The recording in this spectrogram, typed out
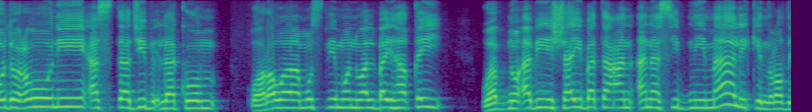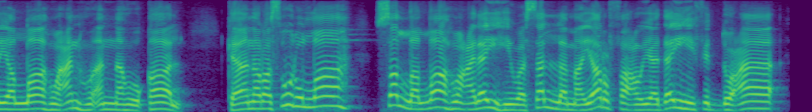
ادعوني أستجب لكم. وروى مسلم والبيهقي وابن أبي شيبة عن أنس بن مالك رضي الله عنه أنه قال كان رسول الله صلى الله عليه وسلم يرفع يديه في الدعاء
